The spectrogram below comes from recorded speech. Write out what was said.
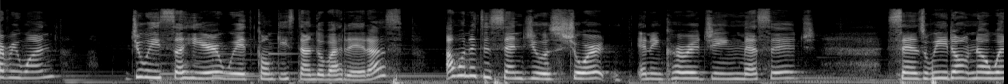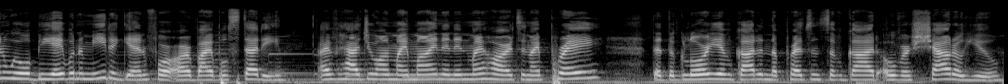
everyone. Juisa here with Conquistando Barreras. I wanted to send you a short and encouraging message since we don't know when we will be able to meet again for our Bible study. I've had you on my mind and in my heart, and I pray that the glory of God and the presence of God overshadow you.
